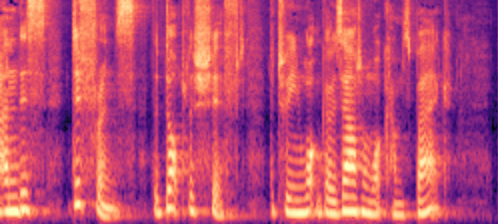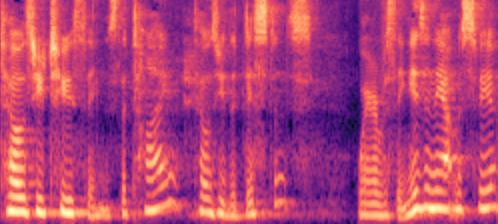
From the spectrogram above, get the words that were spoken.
And this difference, the Doppler shift between what goes out and what comes back, tells you two things. The time tells you the distance, where everything is in the atmosphere,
